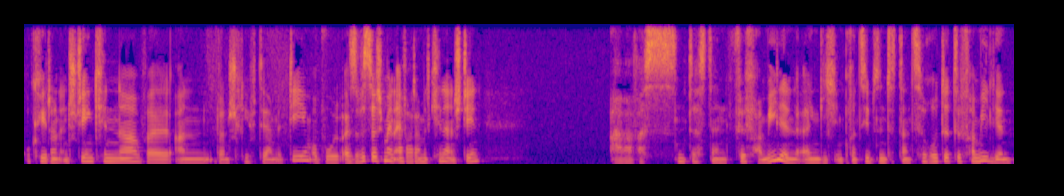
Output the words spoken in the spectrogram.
Okay, dann entstehen Kinder, weil an, dann schläft der mit dem, obwohl, also wisst ihr, ich meine, einfach damit Kinder entstehen. Aber was sind das denn für Familien eigentlich? Im Prinzip sind es dann zerrüttete Familien.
